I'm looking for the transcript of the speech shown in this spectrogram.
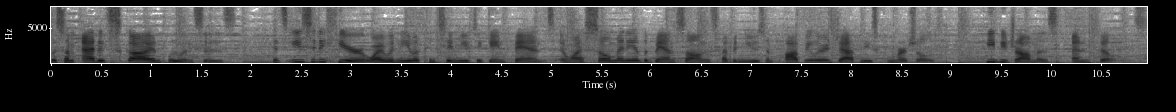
with some added ska influences, it's easy to hear why Wanima continued to gain fans and why so many of the band's songs have been used in popular Japanese commercials TV dramas, and films.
